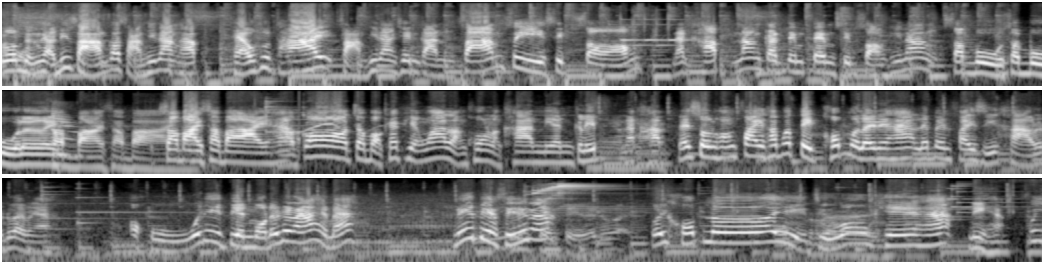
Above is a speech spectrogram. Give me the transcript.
รวมถึงแถวที่ 3 ก็ 3 ที่นั่งครับ แถวสุดท้าย 3 ที่นั่งเช่นกัน 3 4 12 นะครับ นั่งกันเต็มๆ 12 ที่นั่งสบู่สบู่เลยสบายสบายสบายสบายๆคฮะรับก็จะบอกแค่เพียงว่าหลังโครงหลังคาเนียนกริปเนียนนะครับมากในส่วนของไฟครับก็ติดครบหมดเลยนะฮะและเป็นไฟสีขาวแล้วด้วยเป็นไงโอ้โหนี่เปลี่ยนโหมดได้ด้วยนะเห็นไหมนี่เปลี่ยนสีด้วยนะเปลี่ยสีได้ด้วยเฮ้ยครบเลยครบเลย ถือว่าโอเคฮะนี่ฮะฟี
